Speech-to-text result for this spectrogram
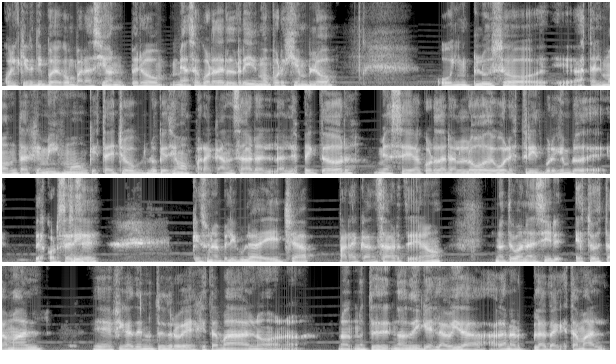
cualquier tipo de comparación, pero me hace acordar el ritmo, por ejemplo, o incluso eh, hasta el montaje mismo, que está hecho, lo que decíamos, para cansar al, al espectador, me hace acordar al lobo de Wall Street, por ejemplo, de, de Scorsese, Sí. que es una película hecha para cansarte, ¿no? No te van a decir, esto está mal, eh, fíjate, no te drogues que está mal, no, no, no, no te no dediques la vida a ganar plata que está mal,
